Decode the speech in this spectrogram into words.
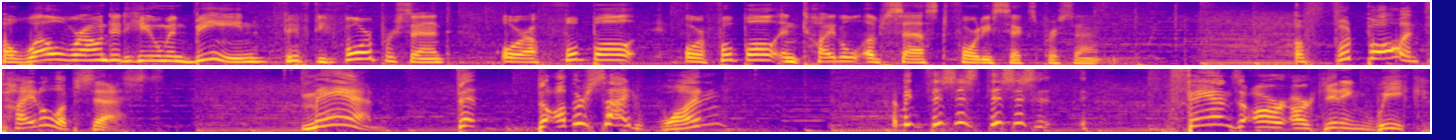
A well-rounded human being, 54%, or a football or football and title obsessed, 46%. A football and title obsessed. Man, that the other side won. I mean, this is this is fans are are getting weak.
